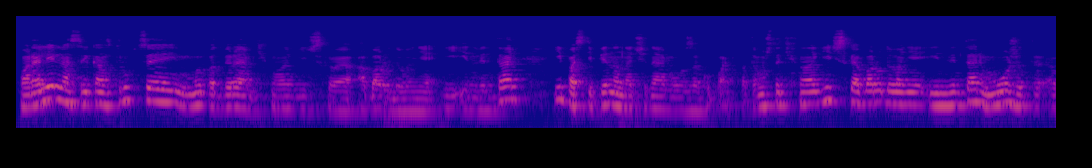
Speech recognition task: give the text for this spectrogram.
Параллельно с реконструкцией мы подбираем технологическое оборудование и инвентарь и постепенно начинаем его закупать. Потому что технологическое оборудование и инвентарь может э,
